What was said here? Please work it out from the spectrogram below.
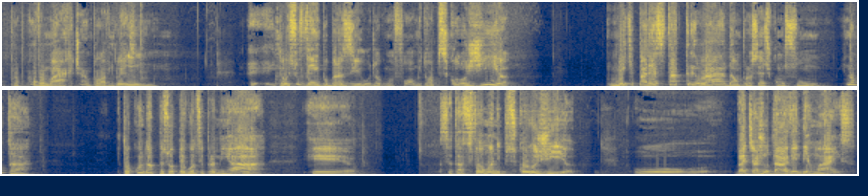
a própria palavra marketing é uma palavra inglesa. Hum. Então isso vem para o Brasil de alguma forma. Então a psicologia meio que parece estar atrelada a um processo de consumo. E não está. Então, quando a pessoa pergunta assim para mim, ah, é, você está se formando em psicologia, o, vai te ajudar a vender mais?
